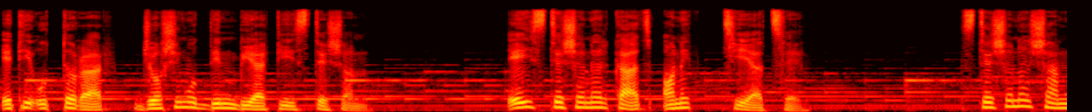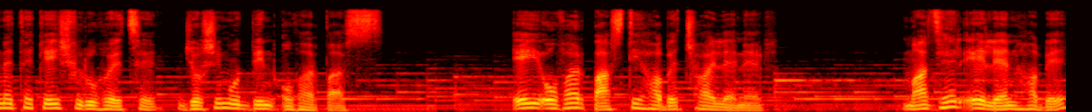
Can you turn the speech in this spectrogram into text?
এটি উত্তরার জসিমউদ্দিন বিআরটি স্টেশন। এই স্টেশনের কাজ অনেক চেয়ে আছে। স্টেশনের সামনে থেকেই শুরু হয়েছে জসিমউদ্দিন ওভারপাস। এই ওভারপাসটি হবে ছয় লেনের। মাঝের এই লেন হবে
